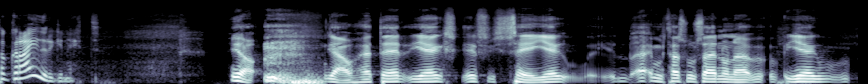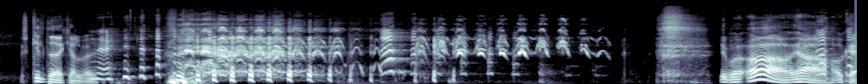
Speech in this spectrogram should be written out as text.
þá græður ekki neitt. Já, já, þetta er, ég, ég segi, ég, það sem þú sagði núna, ég skildi það ekki alveg. Nei. Ég bara, ó, já, ok.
